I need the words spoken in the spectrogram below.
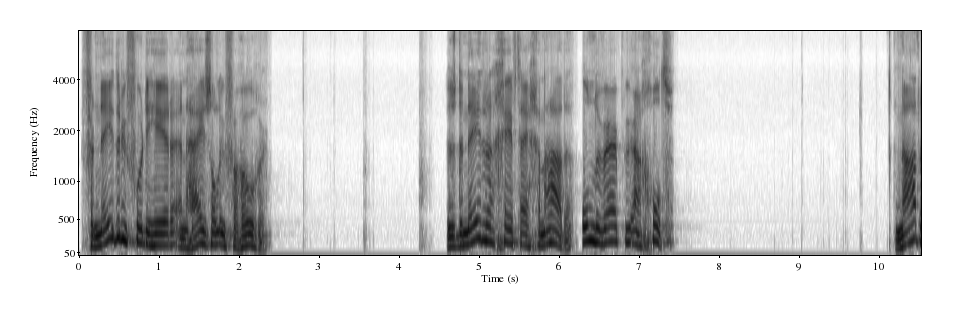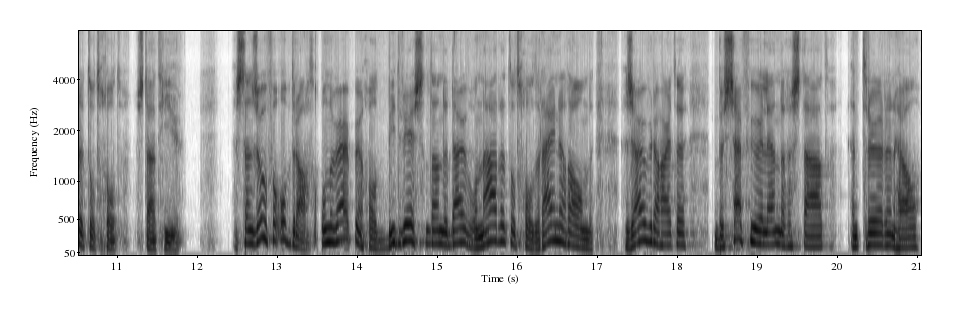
Verneder u voor de Heer en hij zal u verhogen. Dus de nederige geeft hij genade. Onderwerp u aan God. Nader tot God staat hier. Er staan zoveel opdrachten. Onderwerp u aan God. Bied weerstand aan de duivel. Nader tot God. Reinig de handen. Zuiver de harten. Besef uw ellendige staat en treur en hel.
